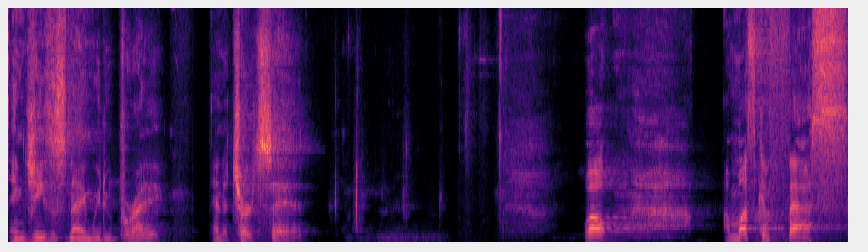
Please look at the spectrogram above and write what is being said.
In Jesus' name we do pray. And the church said, Well, I must confess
